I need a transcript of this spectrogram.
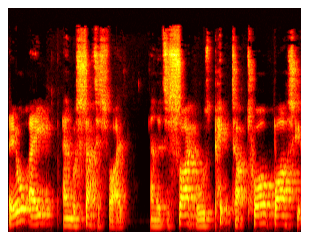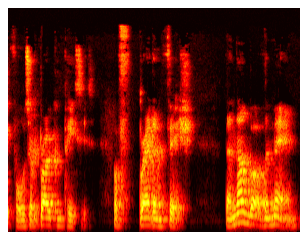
They all ate and were satisfied, and the disciples picked up twelve basketfuls of broken pieces of bread and fish. The number of the men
